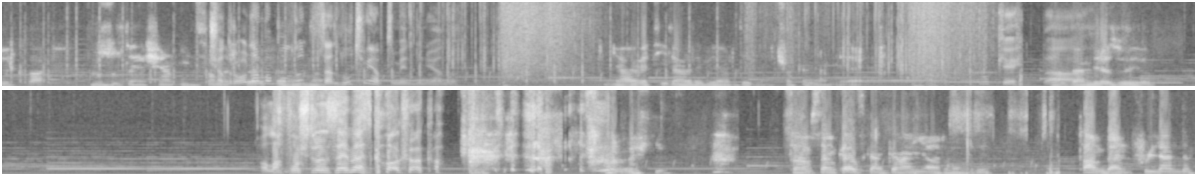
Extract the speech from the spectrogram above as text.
ırklar, buzulda yaşayan insanlar. Çadırı oradan mı buldun? Sen loot mu yaptın benim dünyada? Ya evet ileride bir yerdeydi. Çok önemli. Okey. Aa, Ben biraz uyuyorum. Allah boşluğunu sevmez. Go go go. Tamam sen kaz kanka ben yarın oradayım. Tamam ben fullendim.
